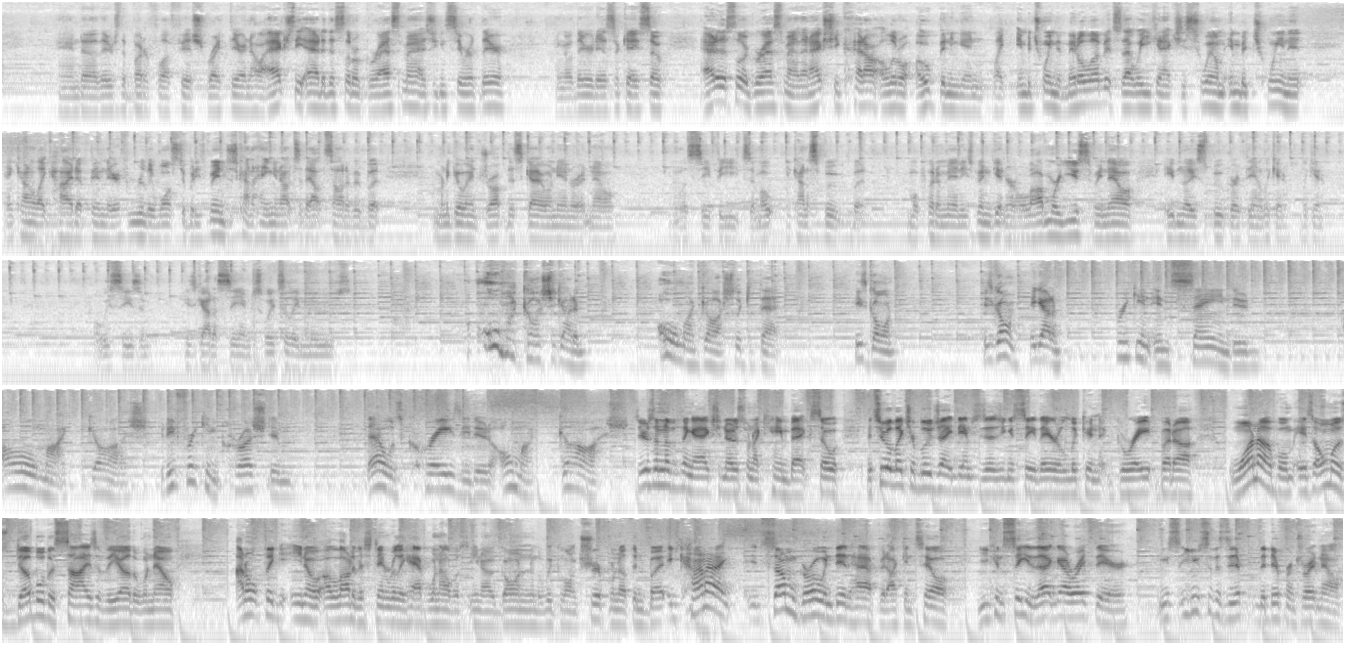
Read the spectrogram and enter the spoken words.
And uh, there's the butterfly fish right there. Now, I actually added this little grass mat, as you can see right there. And go, there it is. Okay, so added this little grass mat, then I actually cut out a little opening in, like, in between the middle of it, so that way you can actually swim in between it and kind of like hide up in there if he really wants to. But he's been just kind of hanging out to the outside of it. But I'm gonna go and drop this guy on in right now. And let's see if he eats him. Oh, he kind of spooked, but I'm gonna put him in. He's been getting a lot more used to me now, even though he spooked right there. Look at him, look at him. Oh, he sees him. He's gotta see him. Just wait till he moves. Oh my gosh, he got him. Oh my gosh, look at that. He's gone. He's gone. He got him. Freaking insane, dude. Oh my gosh. Dude, he freaking crushed him. That was crazy, dude. Oh my gosh. Here's another thing I actually noticed when I came back. So the two Electric Blue Jack Dempseys, as you can see, they are looking great. But uh, one of them is almost double the size of the other one. Now, I don't think, you know, a lot of this didn't really happen when I was, you know, going on the week-long trip or nothing. But it kind of, some growing did happen, I can tell. You can see that guy right there. You can see, you can see the, the difference right now.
